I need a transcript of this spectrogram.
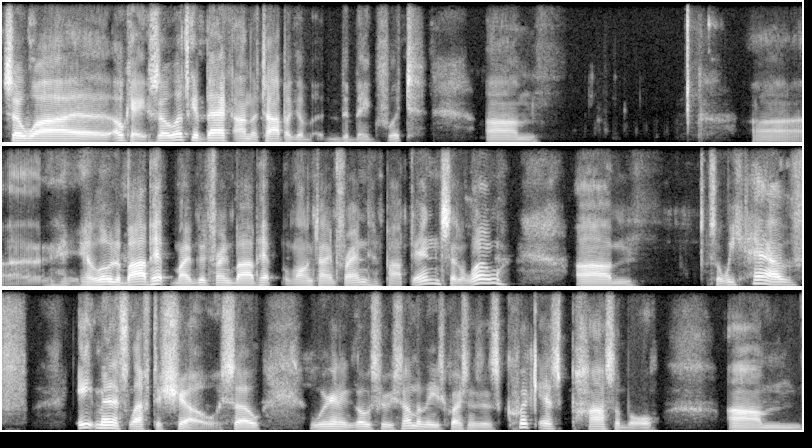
So, uh, okay, so let's get back on the topic of the Bigfoot. Um, uh, hello to Bob Hip, my good friend Bob Hip, a longtime friend, popped in, said hello. Um, so we have eight minutes left to show. So we're going to go through some of these questions as quick as possible. Um,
